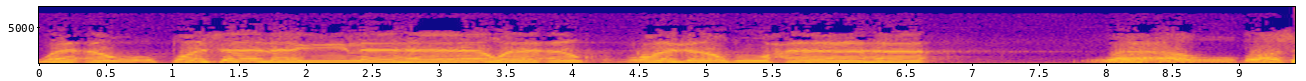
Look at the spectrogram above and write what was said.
وأغطش ليلها وأخرج ضحاها. وأغطش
